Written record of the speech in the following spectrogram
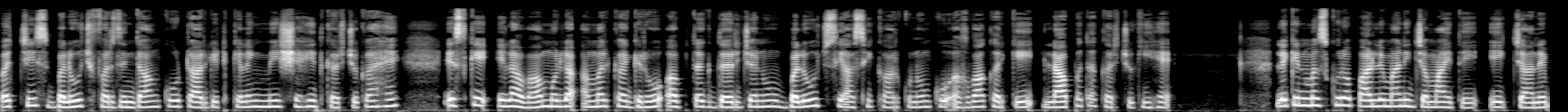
25 बलूच फर्जिंदान को टारगेट किलिंग में शहीद कर चुका है। इसके अलावा मुल्ला अमर का गिरोह अब तक दर्जनों बलूच सियासी कारकुनों को अगवा करके लापता कर चुकी है। लेकिन मजकूर पार्लिमानी जमायतें एक जानब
